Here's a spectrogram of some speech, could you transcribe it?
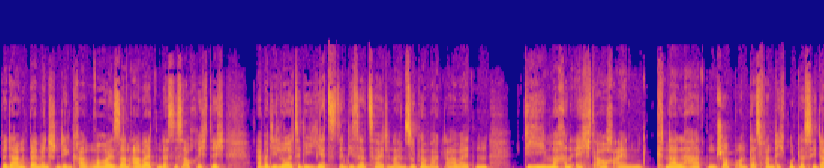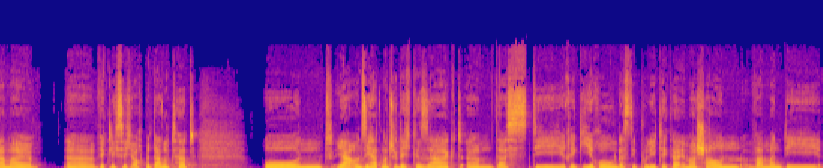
bedankt, bei Menschen, die in Krankenhäusern arbeiten. Das ist auch richtig. Aber die Leute, die jetzt in dieser Zeit in einem Supermarkt arbeiten, die machen echt auch einen knallharten Job. Und das fand ich gut, dass sie da mal äh, wirklich sich auch bedankt hat. Und ja, und sie hat natürlich gesagt, ähm, dass die Regierung, dass die Politiker immer schauen, wann man die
